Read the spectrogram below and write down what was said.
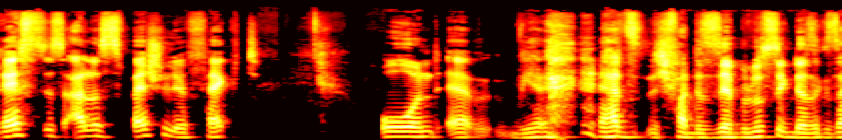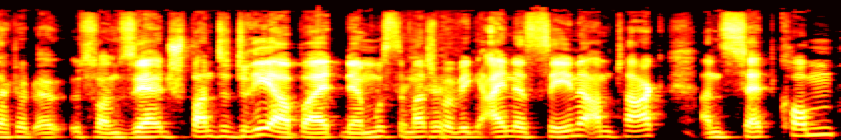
Rest ist alles Special Effekt. Und er, er hat, ich fand es sehr belustigend, dass er gesagt hat, es waren sehr entspannte Dreharbeiten. Er musste manchmal wegen einer Szene am Tag ans Set kommen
